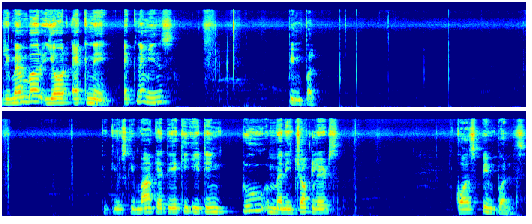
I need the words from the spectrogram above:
Remember your acne acne means pimple क्योंकि उसकी माँ कहती है कि eating too many chocolates cause pimples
